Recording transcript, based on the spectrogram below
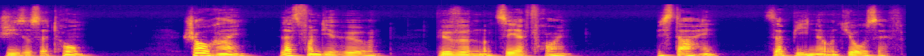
Jesus at Home. Schau rein, lass von dir hören. Wir würden uns sehr freuen. Bis dahin, Sabine und Josef.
